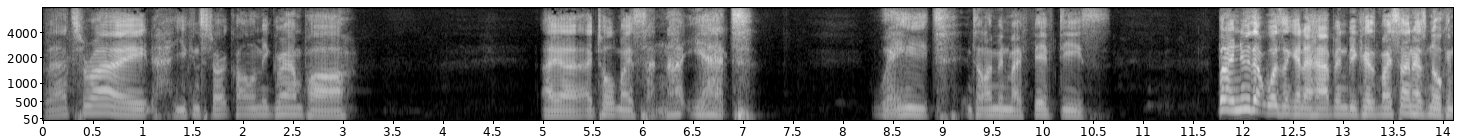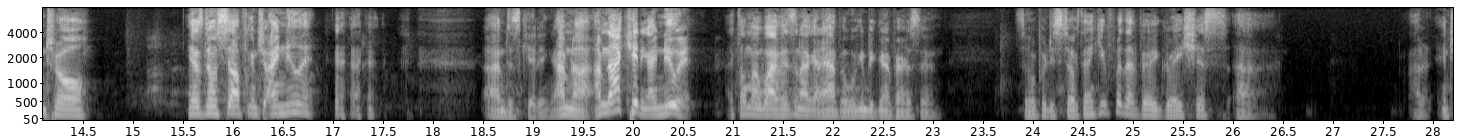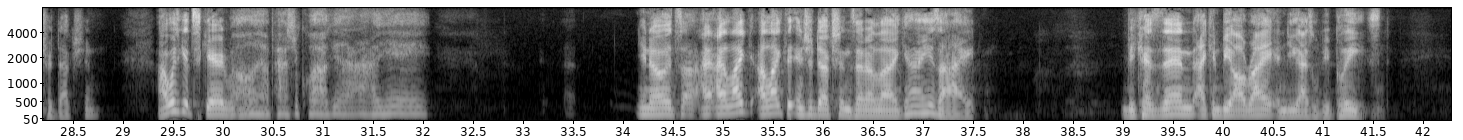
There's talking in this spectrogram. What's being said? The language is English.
That's right. You can start calling me Grandpa. I, uh, I told my son, not yet. Wait until I'm in my 50s. But I knew that wasn't going to happen because my son has no control. He has no self control. I knew it. I'm just kidding. I'm not. I'm not kidding. I knew it. I told my wife, it's not going to happen. We're going to be grandparents soon. So we're pretty stoked. Thank you for that very gracious uh, I don't, introduction. I always get scared. Oh, yeah, Pastor Kwok, yeah, yay. You know, it's I, I, like I like the introductions that are like, yeah, he's all right. Because then I can be all right and you guys will be pleased.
